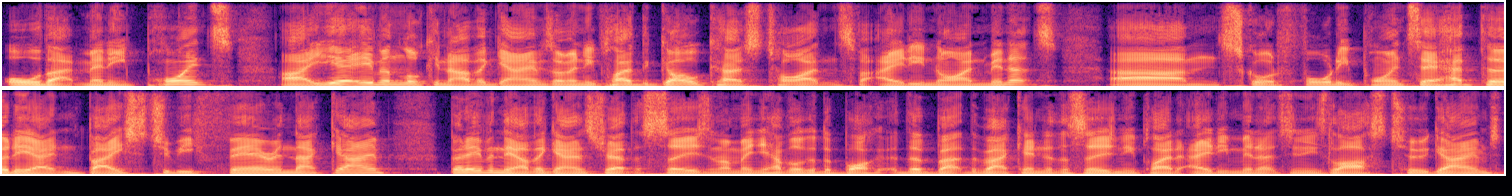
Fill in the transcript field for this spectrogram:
all that many points. Uh, yeah, even looking other games, I mean, he played the Gold Coast Titans for 89 minutes, um, scored 40 points there, had 38 in base, to be fair, in that game game. But even the other games throughout the season, I mean, you have a look at the, bo- the, the back end of the season, he played 80 minutes in his last two games,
